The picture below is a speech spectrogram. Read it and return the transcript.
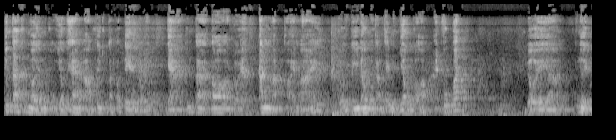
Chúng ta không mời ông cụ giàu sang vào khi chúng ta có tiền rồi. Nhà chúng ta to rồi, ăn mặc thoải mái, rồi đi đâu mà cảm thấy mình giàu có, hạnh phúc quá. Rồi à, cái người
